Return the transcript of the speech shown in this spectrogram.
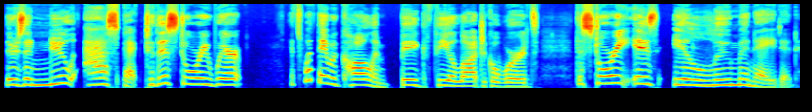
there's a new aspect to this story where it's what they would call in big theological words the story is illuminated.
